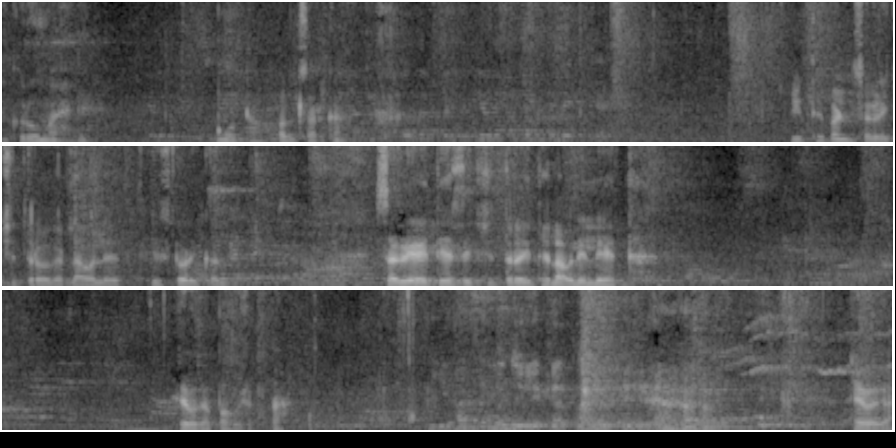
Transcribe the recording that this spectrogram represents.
एक रूम आहे. मोठा हॉलसारखा इथे पण सगळे चित्र वगैरे लावले आहेत हिस्टॉरिकल सगळे ऐतिहासिक चित्र इथे लावलेले आहेत. हे बघा पाहू शकता. हे बघा.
